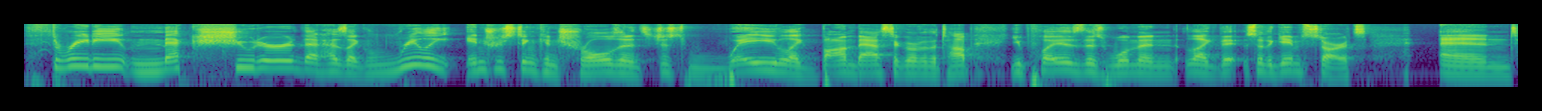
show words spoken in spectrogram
3D mech shooter that has like really interesting controls, and it's just way like bombastic over the top. You play as this woman, like the, so the game starts, and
